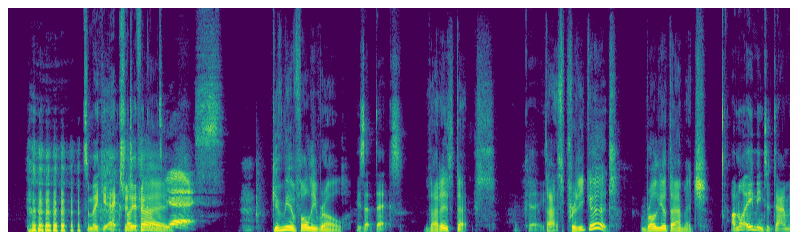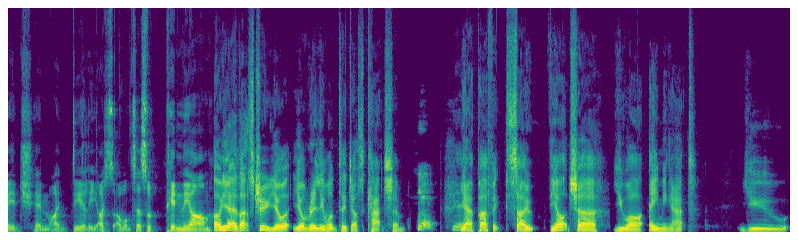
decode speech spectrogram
to make it extra difficult. Okay. yes. Give me a volley roll. Is that Dex? That is Dex. Okay. That's pretty good. Roll your damage. I'm not aiming to damage him. Ideally, I just I want to sort of pin the arm. Oh yeah, that's true. You you really want to just catch him. Huh. Yeah. perfect. So the archer you are aiming at, you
